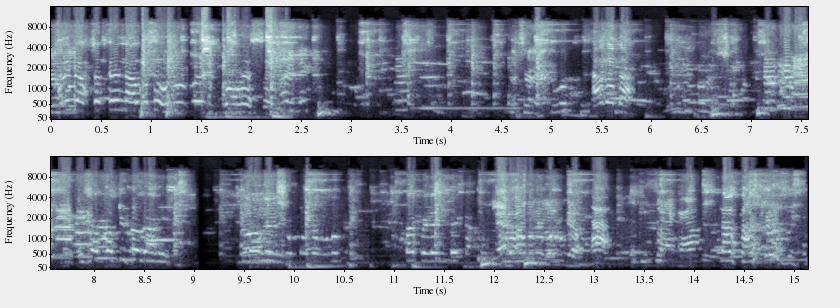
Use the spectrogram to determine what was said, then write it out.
খালি ব্যবসা থেকে লাল বাতি হুজুর করে চলেছে দাদা এইসব কথা তো জানিস আমাদের বলো তো। পেলেন। হ্যাঁ না বেশি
